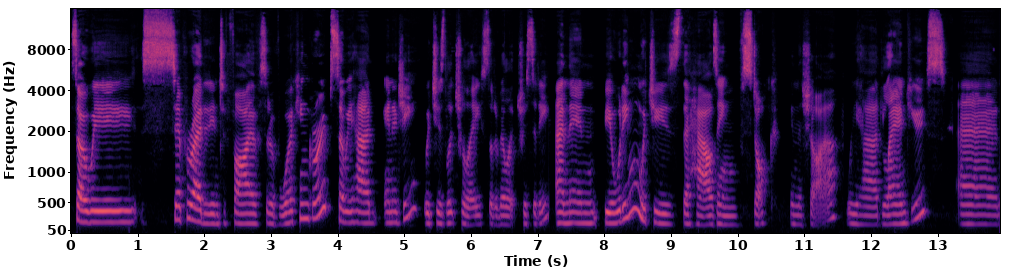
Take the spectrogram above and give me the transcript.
So we separated into five sort of working groups. So we had energy, which is literally sort of electricity, and then building, which is the housing stock in the Shire. We had land use and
